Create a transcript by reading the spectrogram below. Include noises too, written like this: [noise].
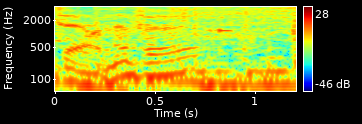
6h, 9h,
